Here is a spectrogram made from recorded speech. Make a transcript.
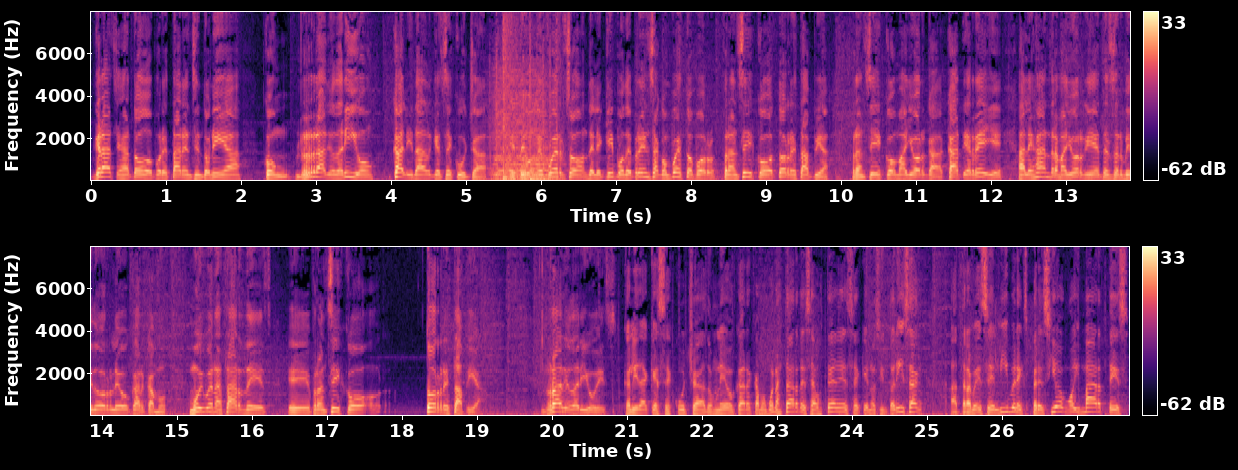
Gracias a todos por estar en sintonía con Radio Darío, calidad que se escucha. Este es un esfuerzo del equipo de prensa compuesto por Francisco Torres Tapia, Francisco Mayorga, Katia Reyes, Alejandra Mayorga y este servidor Leo Cárcamo. Muy buenas tardes, eh, Francisco Torres Tapia. Radio Darío es. Calidad que se escucha, don Leo Cárcamo. Buenas tardes a ustedes eh, que nos sintonizan a través de Libre Expresión hoy martes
